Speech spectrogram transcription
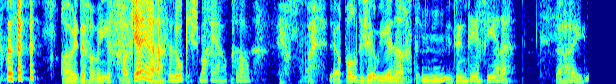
Aber in der Familie kannst du ja, ja, also logisch, mache ich auch, klar. Ja, bald ist ja Weihnachten. Mhm. Wie sind die feiern? Daheim?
